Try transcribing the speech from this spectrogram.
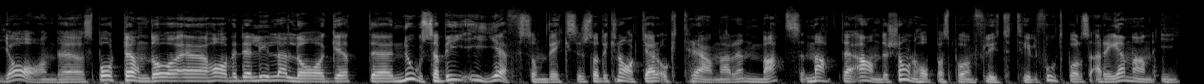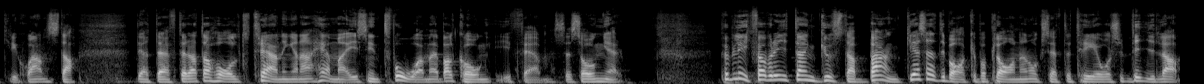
Ja, sporten. Då eh, har vi det lilla laget eh, Nosaby IF som växer så det knakar och tränaren Mats Matte Andersson hoppas på en flytt till fotbollsarenan i Kristianstad. Detta efter att ha hållit träningarna hemma i sin tvåa med balkong i fem säsonger. Publikfavoriten Gustav Banke är tillbaka på planen också efter tre års vila.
